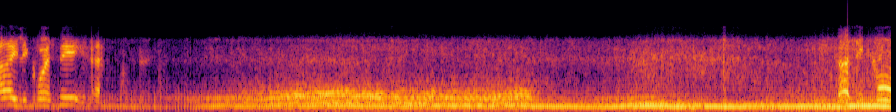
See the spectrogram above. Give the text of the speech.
Ah, il est coincé. Ça, c'est con,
